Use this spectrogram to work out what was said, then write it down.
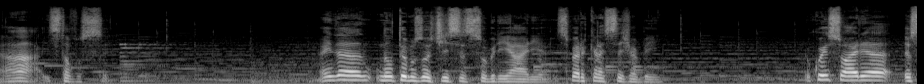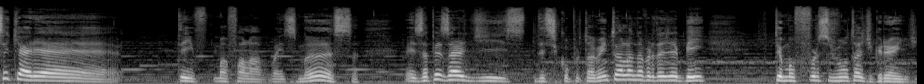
Ah, está você. Ainda não temos notícias sobre Arya. Espero que ela esteja bem. Eu conheço a Arya. Eu sei que a Arya é... tem uma fala mais mansa, mas apesar de, desse comportamento, ela na verdade é bem. tem uma força de vontade grande.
